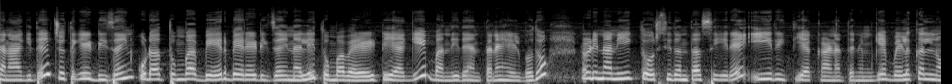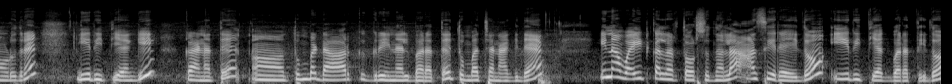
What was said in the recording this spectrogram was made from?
ಚೆನ್ನಾಗಿದೆ. ಜೊತೆಗೆ ಡಿಸೈನ್ ಕೂಡ ತುಂಬ ಬೇರೆ ಬೇರೆ ಡಿಸೈನಲ್ಲಿ ತುಂಬ ವೆರೈಟಿಯಾಗಿ ಬಂದಿದೆ ಅಂತಲೇ ಹೇಳ್ಬೋದು. ನೋಡಿ ನಾನು ಈಗ ತೋರಿಸಿದಂಥ ಸೀರೆ ಈ ರೀತಿಯಾಗಿ ಕಾಣುತ್ತೆ. ನಿಮಗೆ ಬೆಳಕಲ್ಲಿ ನೋಡಿದ್ರೆ ಈ ರೀತಿಯಾಗಿ ಕಾಣುತ್ತೆ. ತುಂಬ ಡಾರ್ಕ್ ಗ್ರೀನಲ್ಲಿ ಬರುತ್ತೆ, ತುಂಬ ಚೆನ್ನಾಗಿದೆ. ಇನ್ನು ವೈಟ್ ಕಲರ್ ತೋರಿಸಿದ್ನಲ್ಲ ಆ ಸೀರೆ ಇದು, ಈ ರೀತಿಯಾಗಿ ಬರುತ್ತೆ ಇದು.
